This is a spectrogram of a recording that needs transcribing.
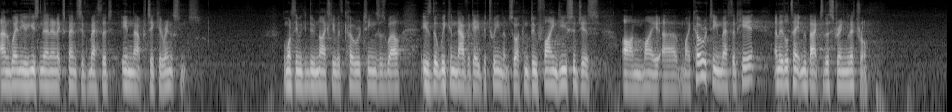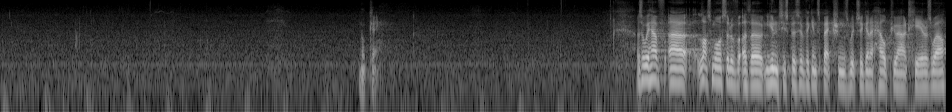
and when you're using an inexpensive method in that particular instance. And one thing we can do nicely with coroutines as well is that we can navigate between them. So I can do find usages on my, uh, my coroutine method here, and it'll take me back to the string literal. Okay. So we have uh, lots more sort of other Unity-specific inspections which are going to help you out here as well.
